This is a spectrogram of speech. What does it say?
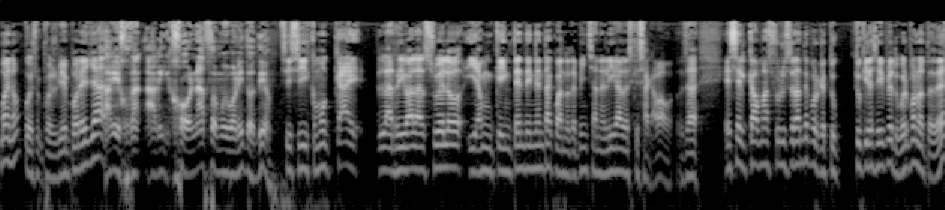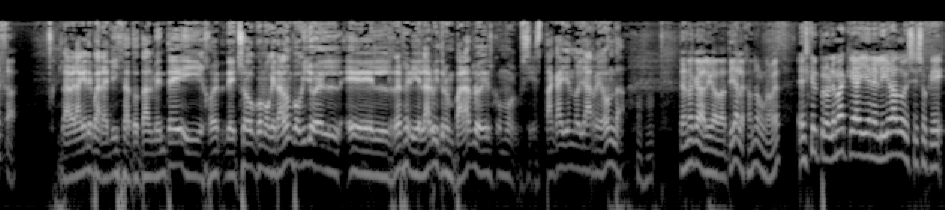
Bueno, pues, pues bien por ella. Aguijo- aguijonazo muy bonito, tío. Sí, sí, como cae la rival al suelo y aunque intenta, intenta, cuando te pinchan el hígado es que se ha acabado. O sea, es el caos más frustrante porque tú, tú quieres seguir pero tu cuerpo no te deja. La verdad que te paraliza totalmente y, joder, de hecho, como que tarda un poquillo el, el referee, el árbitro en pararlo y es como, si está cayendo ya redonda. ¿Te han noqueado el hígado a ti, Alejandro, alguna vez? Es que el problema que hay en el hígado es eso, que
